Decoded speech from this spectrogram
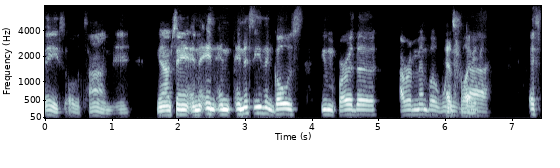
face all the time, man. You know what I'm saying? And and and, and this even goes even further. I remember when That's funny. guy. It's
